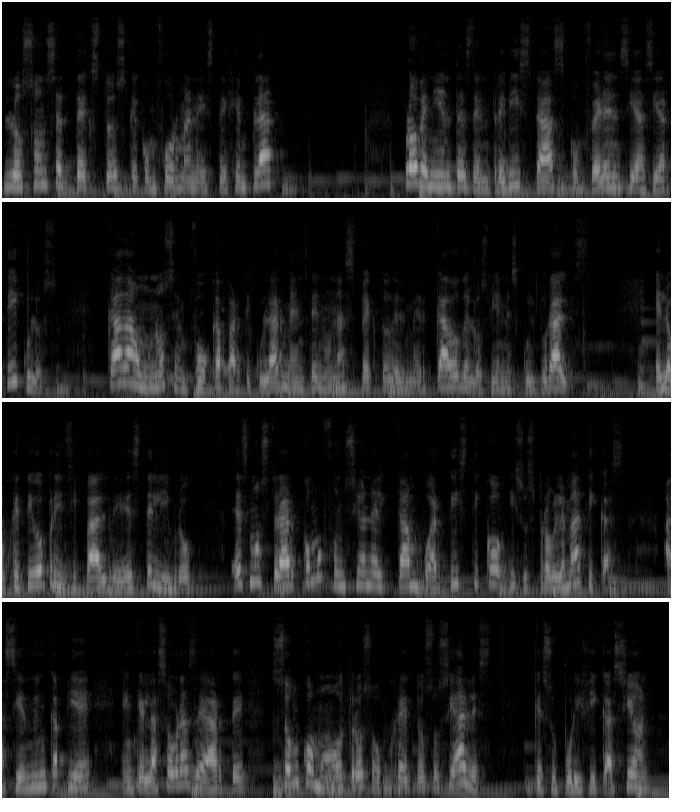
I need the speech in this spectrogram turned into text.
los 11 textos que conforman este ejemplar, provenientes de entrevistas, conferencias y artículos. Cada uno se enfoca particularmente en un aspecto del mercado de los bienes culturales. El objetivo principal de este libro es mostrar cómo funciona el campo artístico y sus problemáticas, haciendo hincapié en que las obras de arte son como otros objetos sociales, que su purificación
